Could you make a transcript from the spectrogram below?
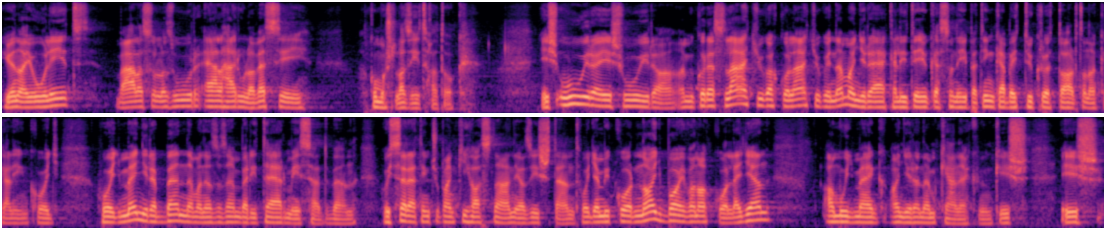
jön a jólét, válaszol az Úr, elhárul a veszély, akkor most lazíthatok. És újra és újra, amikor ezt látjuk, akkor látjuk, hogy nem annyira el kell ítéljük ezt a népet, inkább egy tükröt tartanak elénk, hogy, hogy mennyire benne van ez az emberi természetben, hogy szeretnénk csupán kihasználni az Istent, hogy amikor nagy baj van, akkor legyen, amúgy meg annyira nem kell nekünk is. És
